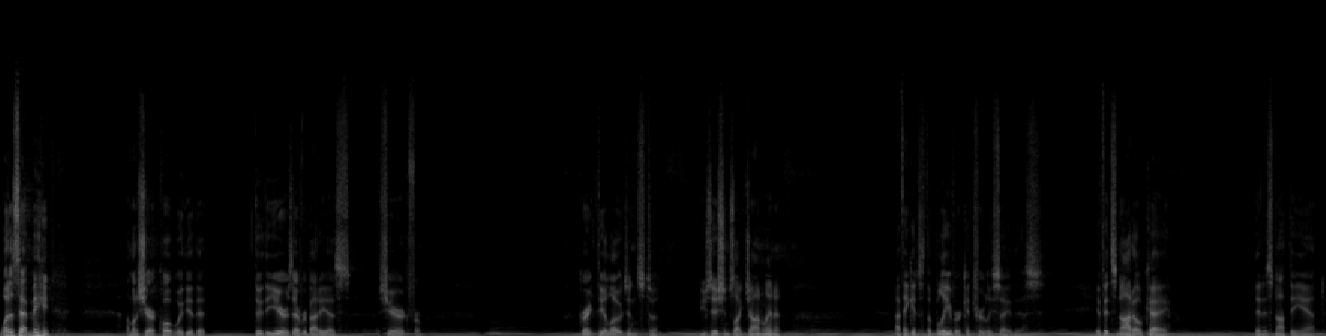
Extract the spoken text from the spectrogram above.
what does that mean? I'm going to share a quote with you that through the years everybody has shared from great theologians to musicians like John Lennon. I think it's the believer can truly say this. If it's not okay, then it's not the end,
